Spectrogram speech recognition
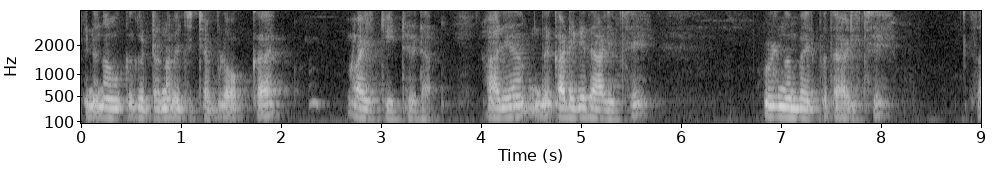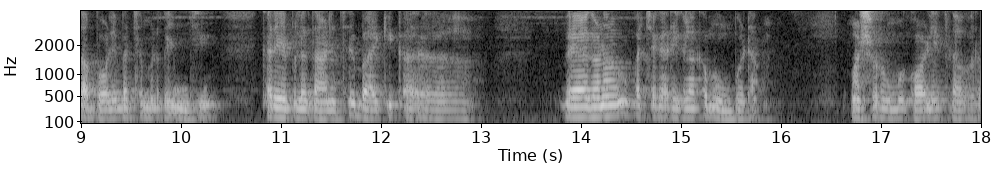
പിന്നെ നമുക്ക് കിട്ടുന്ന വെജിറ്റബിളൊക്കെ വഴറ്റിയിട്ട് ഇടാം. ആദ്യം ഇത് കടുക് താളിച്ച് ഉഴുന്നും പരിപ്പ് താളിച്ച് സബോളയും പച്ചമുളക് ഇഞ്ചി കറിവേപ്പില താളിച്ച് ബാക്കി വേഗണ പച്ചക്കറികളൊക്കെ മുമ്പിടാം. മഷ്റൂം കോളിഫ്ലവർ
